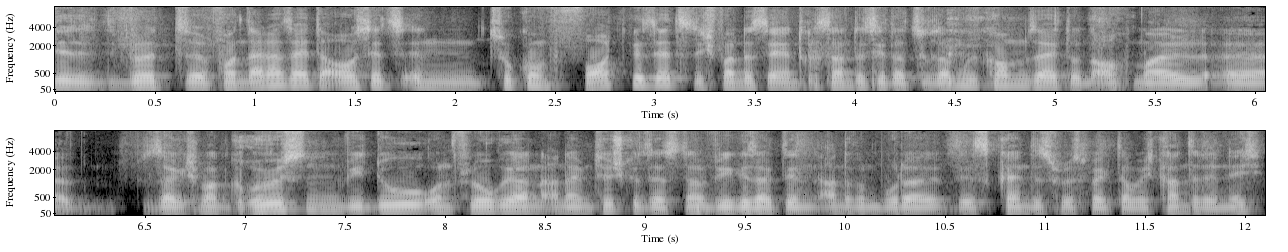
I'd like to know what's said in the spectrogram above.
wird äh, von deiner Seite aus jetzt in Zukunft fortgesetzt. Ich fand es sehr interessant, dass ihr da zusammengekommen seid und auch mal, äh, sage ich mal, Größen wie du und Florian an einem Tisch gesessen habt. Wie gesagt, den anderen Bruder das ist kein Disrespect, aber ich kannte den nicht.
